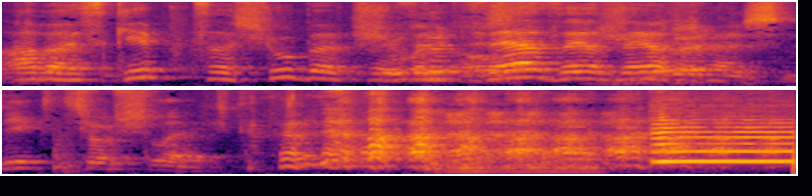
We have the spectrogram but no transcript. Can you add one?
Aber es gibt äh, Schubert, Schubert ist- sehr, sehr, sehr Schubert schwer. ist nicht so schlecht.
